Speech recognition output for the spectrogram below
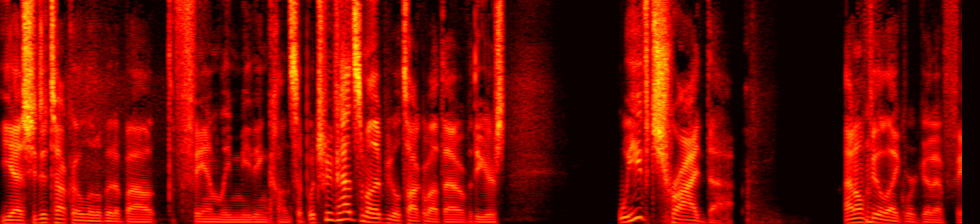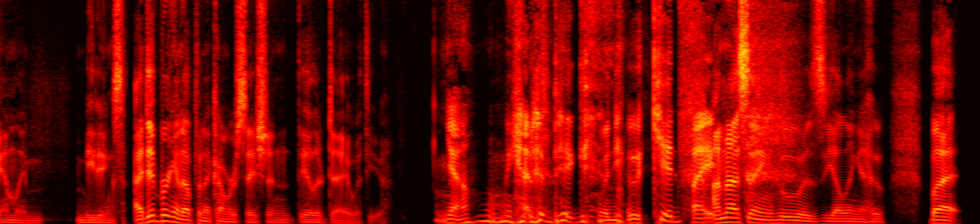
Yeah, she did talk a little bit about the family meeting concept, which we've had some other people talk about that over the years. We've tried that. I don't mm-hmm. feel like we're good at family meetings. I did bring it up in a conversation the other day with you. Yeah, when we had a big when you kid fight. I'm not saying who was yelling at who, but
